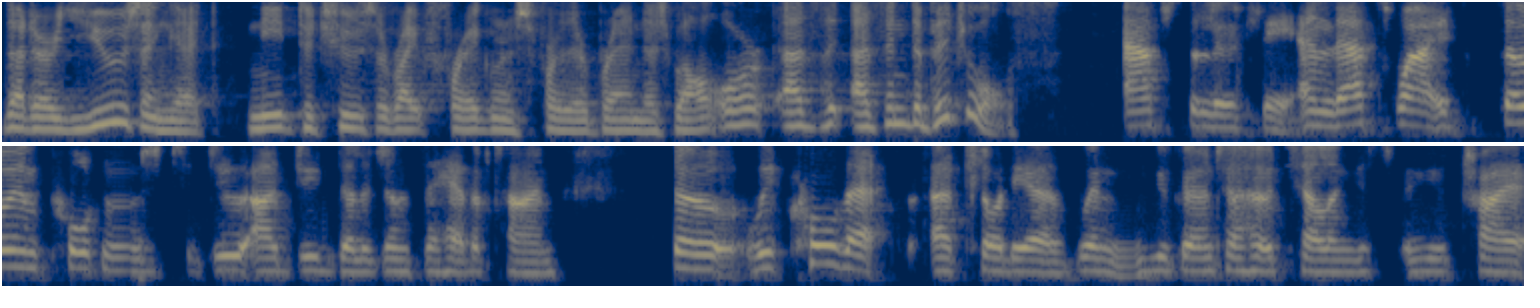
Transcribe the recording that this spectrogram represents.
that are using it need to choose the right fragrance for their brand as well, or as as individuals? Absolutely, and that's why it's so important to do our due diligence ahead of time. So we call that, uh, Claudia, when you go into a hotel and you, you try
